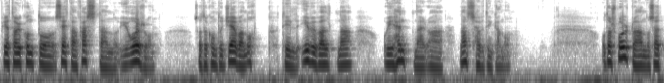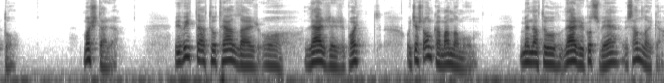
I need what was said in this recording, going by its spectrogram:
for at de kunne sette fastan i åren, så de kunne djeva han opp til ivervöldna og i hendene av landshövdingarna. Og tar spurte han og søtte, Mørstare, vi vet at du talar og lærer bøynt og gjerst onka mannamon, men at du lærer Guds vei i sannløyga.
